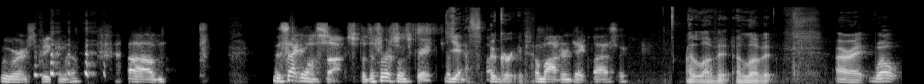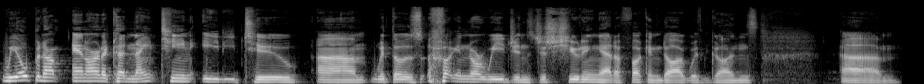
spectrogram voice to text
we weren't speaking of, um, the second one sucks, but the first one's great. Yes, agreed. a modern day classic. I love it. I love it. All right. Well, we open up Antarctica 1982 um, with those fucking Norwegians just shooting at a fucking dog with guns. Um,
